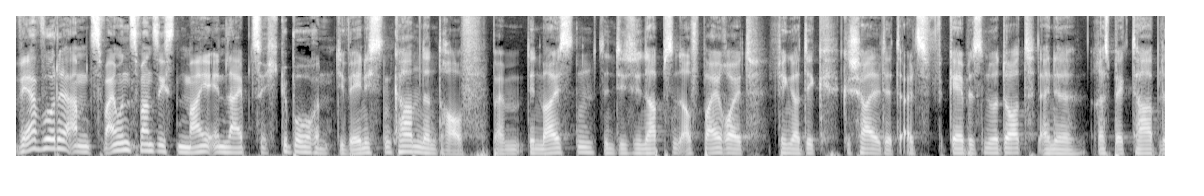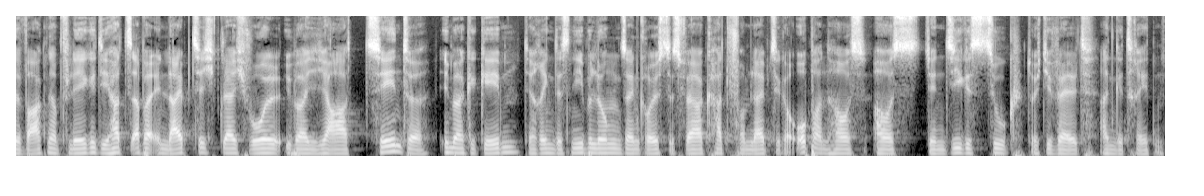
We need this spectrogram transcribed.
wer wurde am 22. Mai in Leipzig geboren. Die wenigsten kamen dann drauf. Bei den meisten sind die Synapsen auf Bayreuth fingerdick geschaltet, als gäbe es nur dort eine respektable Wagner-Pflege. Die hat es aber in Leipzig gleichwohl über Jahrzehnte immer gegeben. Der Ring des Nibelungen, sein größtes Werk, hat vom Leipziger Opernhaus aus den Siegeszug durch die Welt angetreten.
